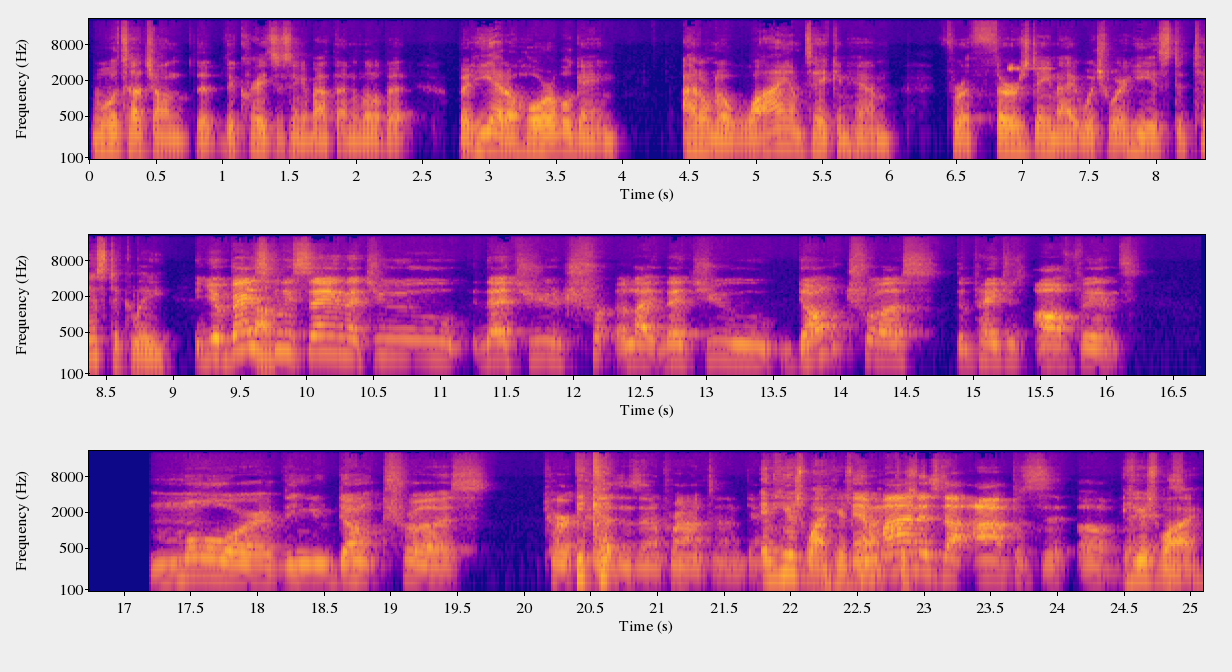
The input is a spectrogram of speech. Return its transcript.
we'll touch on the the craziest thing about that in a little bit. But he had a horrible game. I don't know why I'm taking him for a Thursday night, which where he is statistically You're uh, basically saying that you that you tr- like that you don't trust the Patriots offense more than you don't trust Kirk Because- Cousins in a primetime game. and here's why. Here's And why. mine is the opposite of that. here's why.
